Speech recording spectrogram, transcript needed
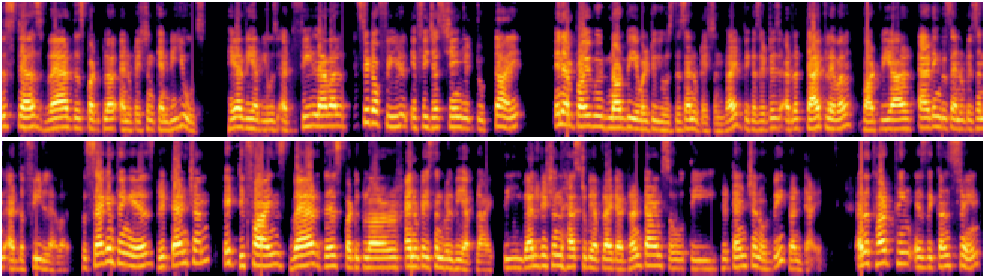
This tells where this particular annotation can be used. Here we have used at field level. Instead of field, if we just change it to type, in employee we would not be able to use this annotation right? Because it is at the type level but we are adding this annotation at the field level. The second thing is retention. It defines where this particular annotation will be applied. The validation has to be applied at runtime so the retention would be runtime. And the third thing is the constraint.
